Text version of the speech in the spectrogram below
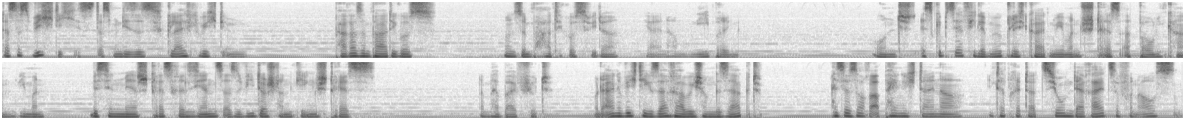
dass es wichtig ist, dass man dieses Gleichgewicht im Parasympathikus und Sympathikus wieder ja, in Harmonie bringt. Und es gibt sehr viele Möglichkeiten, wie man Stress abbauen kann, wie man ein bisschen mehr Stressresilienz, also Widerstand gegen Stress ähm, herbeiführt. Und eine wichtige Sache habe ich schon gesagt, es ist auch abhängig deiner Interpretation der Reize von außen.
